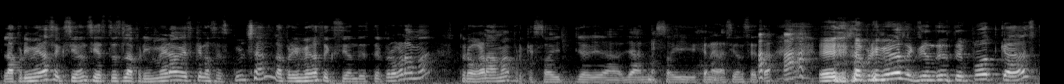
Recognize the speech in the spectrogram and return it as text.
la primera sección, si esto es la primera vez que nos escuchan, la primera sección de este programa, programa, porque soy, yo ya, ya no soy generación Z, eh, la primera sección de este podcast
